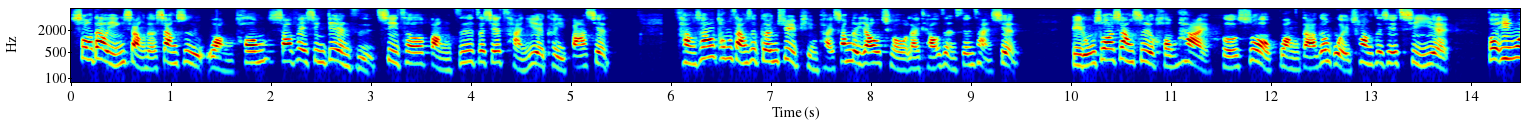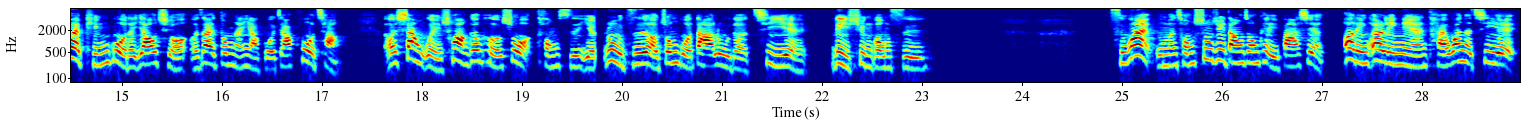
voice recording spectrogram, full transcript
受到影响的，像是网通、消费性电子、汽车、纺织这些产业，可以发现，厂商通常是根据品牌商的要求来调整生产线。比如说，像是红海、和硕、广达跟伟创这些企业，都因为苹果的要求而在东南亚国家扩厂。而像伟创跟和硕，同时也入资了中国大陆的企业立讯公司。此外，我们从数据当中可以发现，二零二零年台湾的企业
